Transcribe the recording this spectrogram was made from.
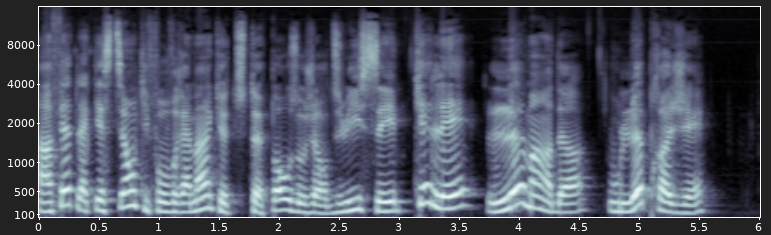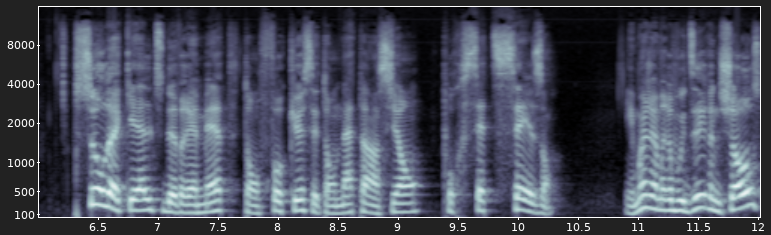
En fait, la question qu'il faut vraiment que tu te poses aujourd'hui, c'est quel est le mandat ou le projet sur lequel tu devrais mettre ton focus et ton attention pour cette saison? Et moi, j'aimerais vous dire une chose,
